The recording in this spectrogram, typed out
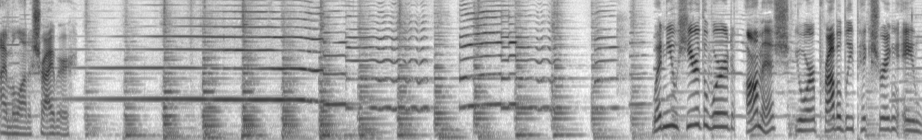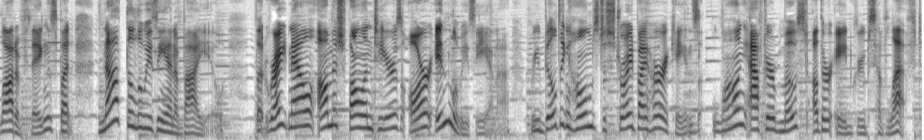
I'm Alana Schreiber. When you hear the word Amish, you're probably picturing a lot of things, but not the Louisiana Bayou. But right now, Amish volunteers are in Louisiana, rebuilding homes destroyed by hurricanes long after most other aid groups have left.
